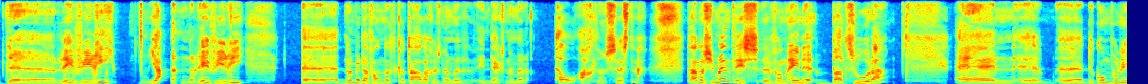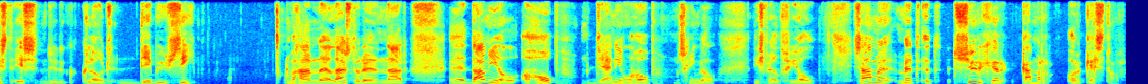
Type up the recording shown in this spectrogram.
de Reverie. Ja, een Reverie. Uh, het nummer daarvan, het catalogusnummer, indexnummer L68. Het arrangement is van ene Batsura. En uh, uh, de componist is natuurlijk Claude Debussy. We gaan luisteren naar Daniel Hope. Daniel Hope, misschien wel. Die speelt viool. Samen met het Zürcher Kammerorchester.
